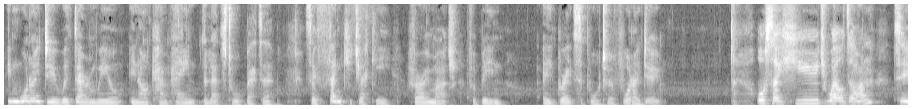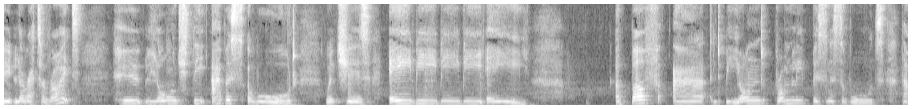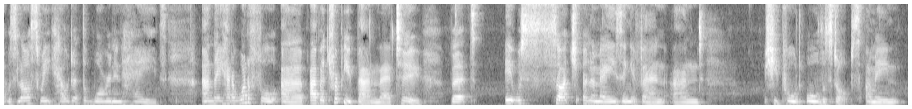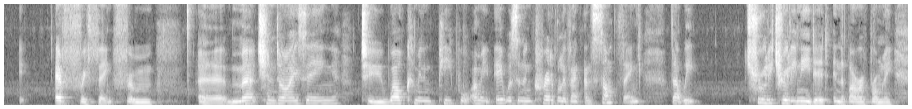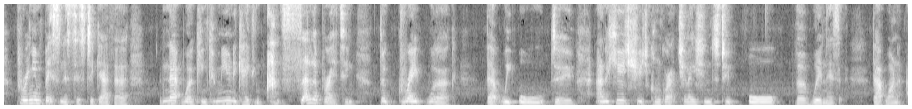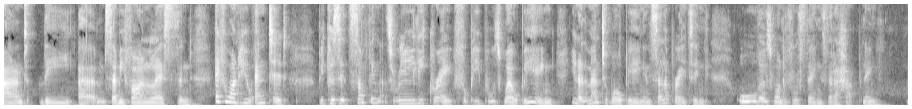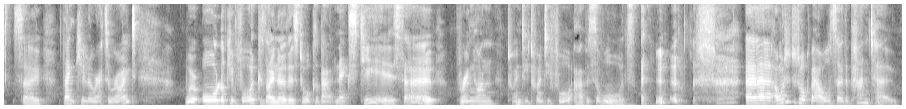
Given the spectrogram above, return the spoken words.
in what I do with Darren Wheel in our campaign, the Let's Talk Better. So thank you, Jackie, very much for being a great supporter of what I do. Also, huge well done to Loretta Wright, who launched the Abbas Award, which is ABBBA, Above and Beyond Bromley Business Awards. That was last week, held at the Warren in Hayes. And they had a wonderful uh, ABBA tribute band there too. But it was such an amazing event, and she pulled all the stops. I mean, everything from uh, merchandising to welcoming people. I mean, it was an incredible event and something that we truly, truly needed in the borough of Bromley, bringing businesses together, networking, communicating, and celebrating the great work that we all do. And a huge, huge congratulations to all the winners that one and the um, semi finalists and everyone who entered because it's something that's really great for people's well being, you know, the mental well being and celebrating all those wonderful things that are happening. So, thank you, Loretta Wright. We're all looking forward because I know there's talks about next year. So, bring on 2024 Abbas Awards. uh, I wanted to talk about also the Panto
